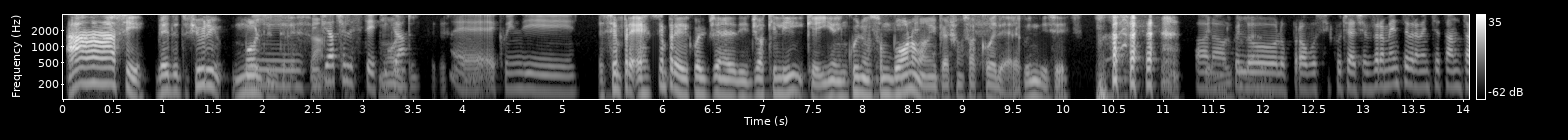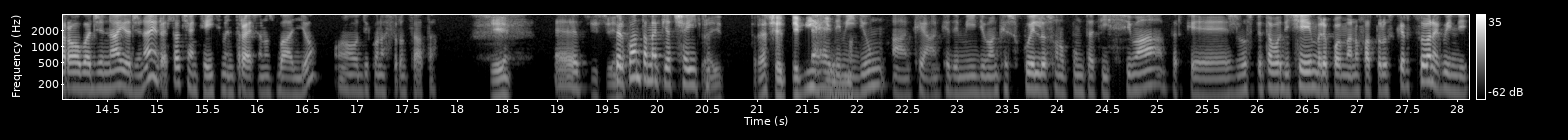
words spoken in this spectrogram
Ah, sì, Bladed Fury, molto Mi, interessante. mi piace l'estetica interessante. e quindi È sempre, è sempre di quel genere di giochi lì che io, in cui non sono buono, ma mi piace un sacco vedere, quindi sì. Sì, no, quello bello. lo provo sicuro, cioè c'è veramente veramente tanta roba a gennaio. A gennaio in realtà c'è anche Hitman 3 se non sbaglio, o dico una stronzata. Sì, Eh, sì, sì. per quanto a me piaccia Cioè, Hitman, io- altre, eh? c'è The Medium. Eh, The Medium, anche, anche The Medium, anche su quello sono puntatissima perché lo aspettavo a dicembre, poi mi hanno fatto lo scherzone, quindi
